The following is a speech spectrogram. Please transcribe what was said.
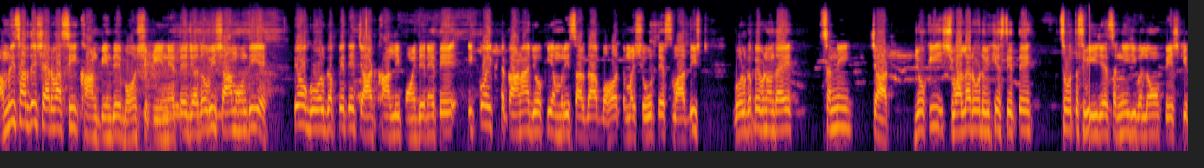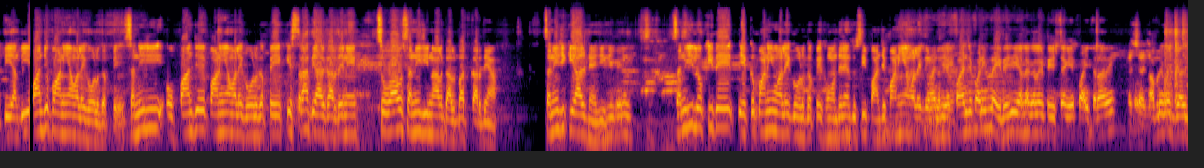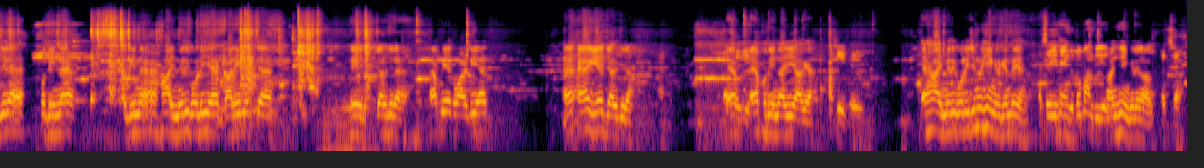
ਅੰਮ੍ਰਿਤਸਰ ਦੇ ਸ਼ਹਿਰ ਵਾਸੀ ਖਾਣ ਪੀਣ ਦੇ ਬਹੁਤ ਸ਼ੌਕੀਨ ਨੇ ਤੇ ਜਦੋਂ ਵੀ ਸ਼ਾਮ ਹੁੰਦੀ ਏ ਤੇ ਉਹ ਗੋਲ ਗੱਪੇ ਤੇ ਚਾਟ ਖਾਣ ਲਈ ਪਹੁੰਚਦੇ ਨੇ ਤੇ ਇੱਕੋ ਇੱਕ ਟਿਕਾਣਾ ਜੋ ਕਿ ਅੰਮ੍ਰਿਤਸਰ ਦਾ ਬਹੁਤ ਮਸ਼ਹੂਰ ਤੇ ਸਵਾਦਿਸ਼ਟ ਗੋਲ ਗੱਪੇ ਬਣਾਉਂਦਾ ਏ, ਸੰਨੀ ਚਾਟ, ਜੋ ਕਿ ਸ਼ਵਾਲਾ ਰੋਡ ਵਿਖੇ ਸਥਿਤ ਏ। ਸੋ ਤਸਵੀਰ ਹੈ ਸੰਨੀ ਜੀ ਵੱਲੋਂ ਪੇਸ਼ ਕੀਤੀ ਜਾਂਦੀ ਹੈ ਪੰਜ ਪਾਣੀਆਂ ਵਾਲੇ ਗੋਲ ਗੱਪੇ ਸੰਨੀ ਜੀ, ਉਹ ਪੰਜ ਪਾਣੀਆਂ ਵਾਲੇ ਗੋਲ ਗੱਪੇ ਕਿਸ ਤਰ੍ਹਾਂ ਤਿਆਰ ਕਰਦੇ ਨੇ? ਸੋ ਆਓ ਸੰਨੀ ਜੀ ਨਾਲ ਗੱਲਬਾਤ ਕਰਦੇ ਹਾਂ। ਸੰਨੀ ਜੀ, ਕੀ ਹਾਲ ਨੇ ਜੀ। ਠੀਕ ਹੈ ਜੀ ਸੰਨੀ ਜੀ ਲੋਕੀ ਤੇ ਇੱਕ ਪਾਣੀ ਵਾਲੇ ਗੋਲ ਗੱਪੇ ਖਵਾਉਂਦੇ ਨੇ ਤੁਸੀਂ ਪੰਜ ਪਾਣੀਆਂ ਵਾਲੇ ਗੋਲ ਹਾਂਜੀ ਇਹ ਗੱਪੇ? ਪੰਜ ਪਾਣੀ ਬਣਾਈ ਦੇ ਜੀ ਅਲੱਗ ਅਲੱਗ ਟੇਸਟ ਹੈਗੇ ਪੰਜ ਤਰ੍ਹਾਂ ਦੇ। ਅੱਛਾ ਜੀ। ਆਪਣੇ ਕੋਲ ਜਲਜੀਰਾ ਹੈ ਪੁਦੀਨਾ ਹੈ ਪੁਦੀਨਾ ਹੈ ਹਾਜਮੇ ਦੀ ਗੋਲੀ ਹੈ ਕਾਲੀ ਮਿਰਚ ਹੈ ਤੇ ਜਲਜੀਰਾ ਹੈ। ਇਹ ਆਪਣੀ ਕੁਆਲਿਟੀ ਹੈ। ਇਹ ਇਹ ਹੈ ਜਲਜੀਰਾ। ਇਹ ਇਹ ਪੁਦੀਨਾ ਜੀ ਆ ਗਿਆ। ਠੀਕ ਹੈ ਜੀ। ਇਹ ਹਾਜਮੇ ਦੀ ਗੋਲੀ ਜਿਹਨੂੰ ਹਿੰਗ ਕਹਿੰਦੇ ਆ। ਅੱਛਾ ਇਹ ਹਿੰਗ ਤੋਂ ਬਣਦੀ ਹੈ ਹਾਂਜੀ ਹਿੰਗ ਦੇ ਨਾਲ। ਅੱਛਾ।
